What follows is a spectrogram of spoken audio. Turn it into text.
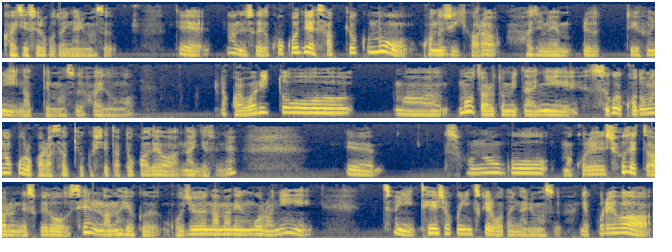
開始することになります。で、なんですけど、ここで作曲もこの時期から始めるっていう風になってます、ハイドンは。だから割と、まあ、モーツァルトみたいに、すごい子供の頃から作曲してたとかではないんですね。で、その後、まあ、これ諸説あるんですけど、1757年頃に、ついに定職につけることになります。で、これは、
